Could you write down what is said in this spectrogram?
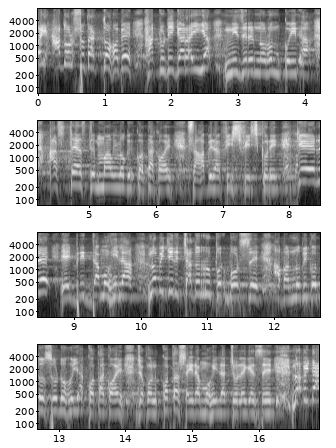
ওই আদর্শ থাকতে হবে। হাঁটুটি গাড়াইয়া নিজের নরম কইরা আস্তে আস্তে মার লোকে কথা কয়। সাহাবিরা ফিস ফিস করে, কে রে এই বৃদ্ধা মহিলা? নবীজির চাদরের উপর বসছে। আবার নবী কত ছোট হইয়া কথা কয়, যখন কথা সেইরা মহিলা চলে গেছে, নবী দিয়ে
